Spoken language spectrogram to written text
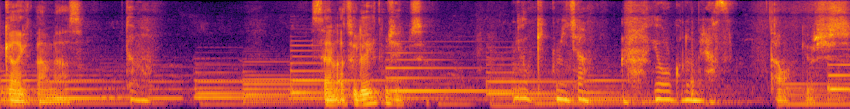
dükkana gitmem lazım. Tamam. Sen atölyeye gitmeyecek misin? Yok gitmeyeceğim. Yorgunum biraz. Tamam, görüşürüz.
